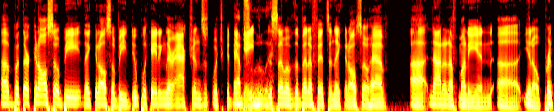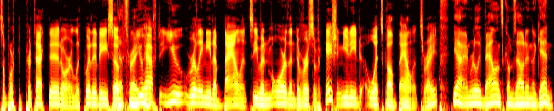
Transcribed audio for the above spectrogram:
Uh, but there can also be they could also be duplicating their actions, which could negate Absolutely. some of the benefits, and they could also have uh, not enough money in uh, you know principal protected or liquidity. So That's right, You yep. have to you really need a balance, even more than diversification. You need what's called balance, right? Yeah, and really balance comes out in again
